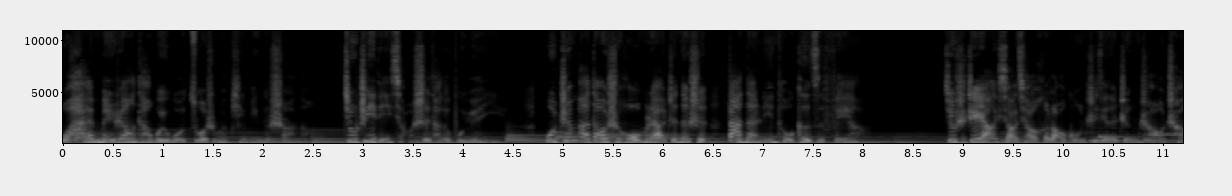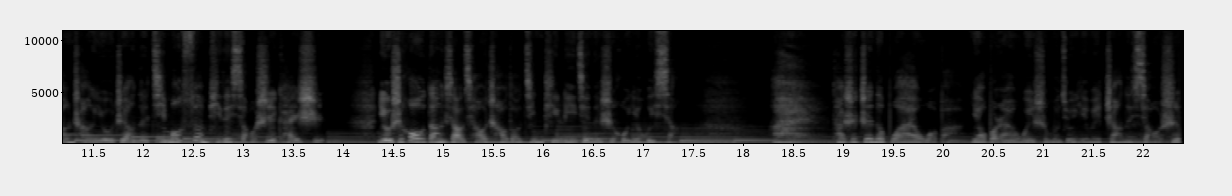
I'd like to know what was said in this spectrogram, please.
我还没让他为我做什么拼命的事儿呢，就这点小事他都不愿意，我真怕到时候我们俩真的是大难临头各自飞啊！”就是这样，小乔和老公之间的争吵常常由这样的鸡毛蒜皮的小事开始。有时候，当小乔吵到精疲力尽的时候，也会想：“哎，他是真的不爱我吧？要不然为什么就因为这样的小事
